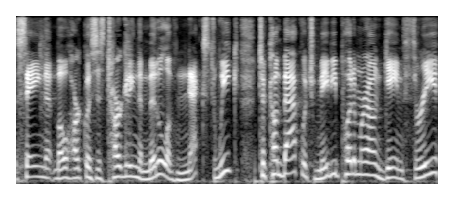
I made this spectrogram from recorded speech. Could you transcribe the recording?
saying that Mo Harkless is targeting the middle of next week to come back, which maybe put him around game three.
